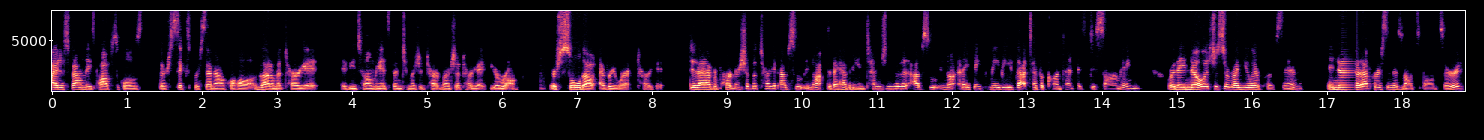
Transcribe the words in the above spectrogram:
I just found these popsicles. They're 6% alcohol. I got them at Target. If you tell me it's been too much at, tar- much at Target, you're wrong. They're sold out everywhere at Target. Did I have a partnership with Target? Absolutely not. Did I have any intentions of it? Absolutely not. And I think maybe that type of content is disarming, where they know it's just a regular person. They know that person is not sponsored.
